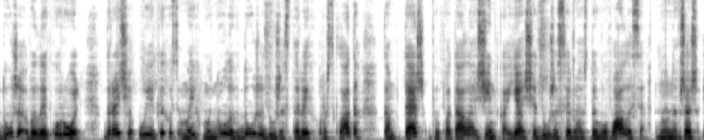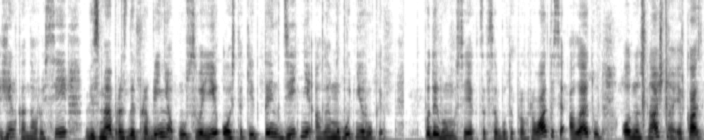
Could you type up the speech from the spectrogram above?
дуже велику роль. До речі, у якихось моїх минулих дуже дуже старих розкладах там теж випадала жінка. Я ще дуже сильно здивувалася. Ну невже ж жінка на Росії візьме бразди правління у свої ось такі тендітні, але могутні руки. Подивимося, як це все буде програватися, але тут однозначно якась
